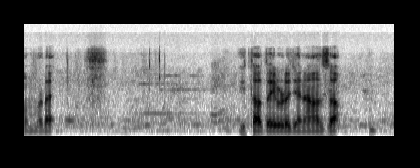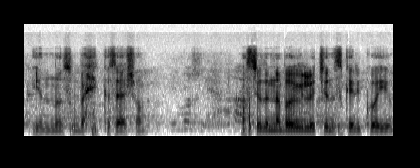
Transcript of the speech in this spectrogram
നമ്മുടെ ഇത്താത്തയുടെ ജനാസ ഇന്ന് സുബഹിക്ക് ശേഷം മസ്ജിദ് നബവിയിൽ വെച്ച് നിസ്കരിക്കുകയും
